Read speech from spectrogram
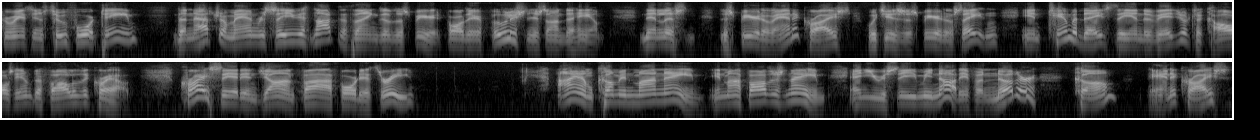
Corinthians 2:14, the natural man receiveth not the things of the Spirit, for their foolishness unto him. Then listen, the spirit of Antichrist, which is the spirit of Satan, intimidates the individual to cause him to follow the crowd. Christ said in John 5:43, I am come in my name, in my Father's name, and you receive me not. If another come, Antichrist,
